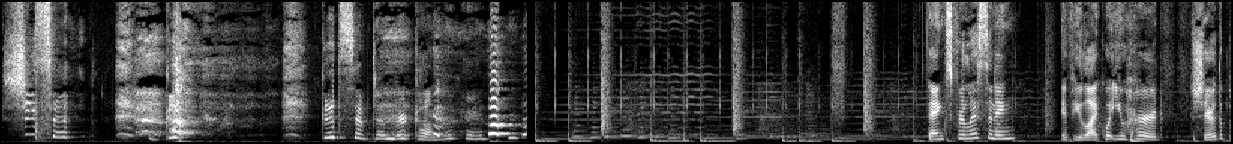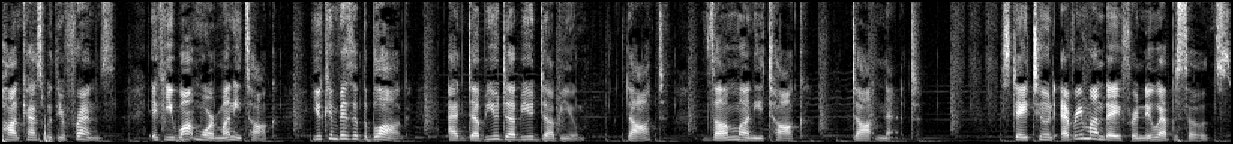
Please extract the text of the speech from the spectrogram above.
She said, "Good, good September come." Okay. Thanks for listening. If you like what you heard, share the podcast with your friends. If you want more money talk, you can visit the blog at www.themoneytalk.net. Stay tuned every Monday for new episodes.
